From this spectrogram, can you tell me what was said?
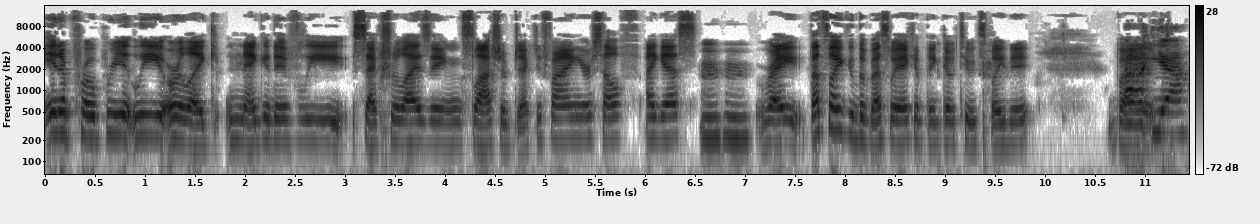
inappropriately or like negatively sexualizing slash objectifying yourself i guess Mm-hmm. right that's like the best way i can think of to explain it but Uh, yeah,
